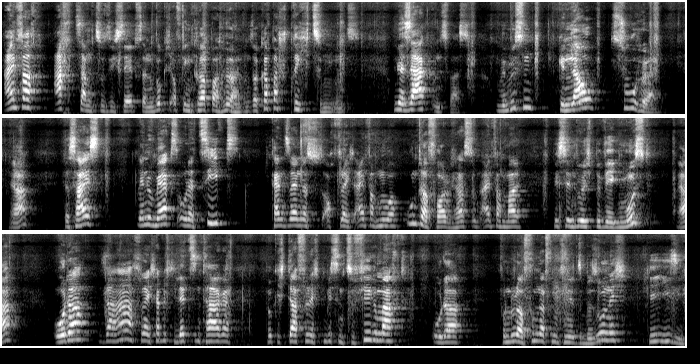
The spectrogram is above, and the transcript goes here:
einfach achtsam zu sich selbst sein und wirklich auf den Körper hören. Unser Körper spricht zu uns und er sagt uns was. Und wir müssen genau zuhören. Ja? Das heißt, wenn du merkst oder ziehst, kann es sein, dass du es auch vielleicht einfach nur unterfordert hast und einfach mal ein bisschen durchbewegen musst. Ja? Oder sag, ah, vielleicht habe ich die letzten Tage wirklich da vielleicht ein bisschen zu viel gemacht oder von 0 auf 100 funktioniert sowieso nicht. Geh easy.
